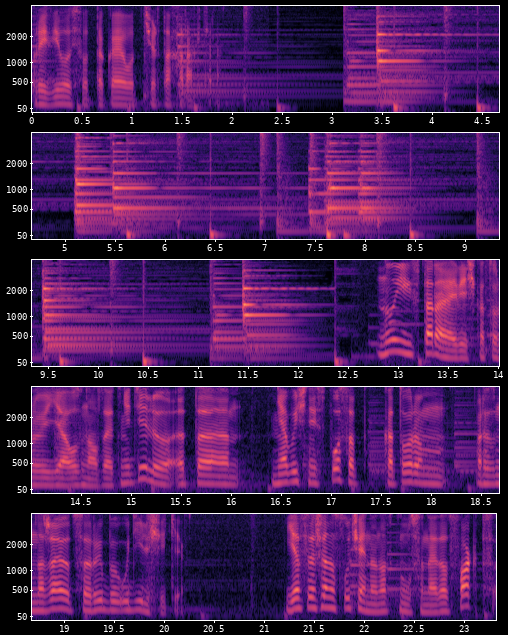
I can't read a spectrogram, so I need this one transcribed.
проявилась вот такая вот черта характера. Вторая вещь, которую я узнал за эту неделю, это необычный способ, которым размножаются рыбы-удильщики – я совершенно случайно наткнулся на этот факт.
